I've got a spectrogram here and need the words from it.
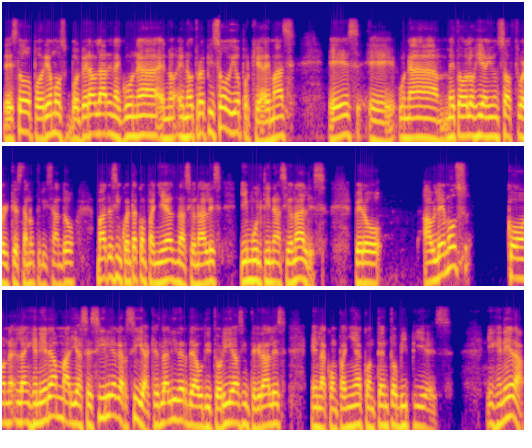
De esto podríamos volver a hablar en, alguna, en, otro episodio porque además es eh, una metodología y un software que están utilizando más de 50 compañías nacionales y multinacionales. Pero hablemos con la ingeniera María Cecilia García, que es la líder de auditorías integrales en la compañía Contento BPS. Ingeniera,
